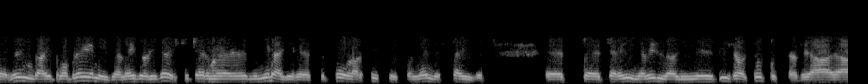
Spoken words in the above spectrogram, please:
Hyundai probleemid ja neid oli tõesti terve nimekiri, et pool artiklit on nendest täis, et et Tšeriin ja Vill oli piisavalt tutvutav ja, ja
